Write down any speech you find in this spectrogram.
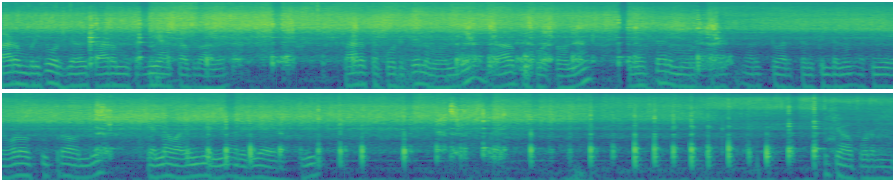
காரம் பிடிக்கும். ஒரு சில பேர் காரம் கம்மியாக சாப்பிடுவாங்க. காரத்தை போட்டுட்டு நம்ம வந்து மிளகாப்பொடி போட்டோன்னே லேசாக நம்ம ஒரு வரட்டு வறுத்து வரட்டும் கிண்டணும் பார்த்தீங்க எவ்வளோ சூப்பராக வந்து எல்லாம் வதங்கி எல்லாம் ரெடி ஆகிடுச்சு கத்திரிக்காய் போடணும்.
